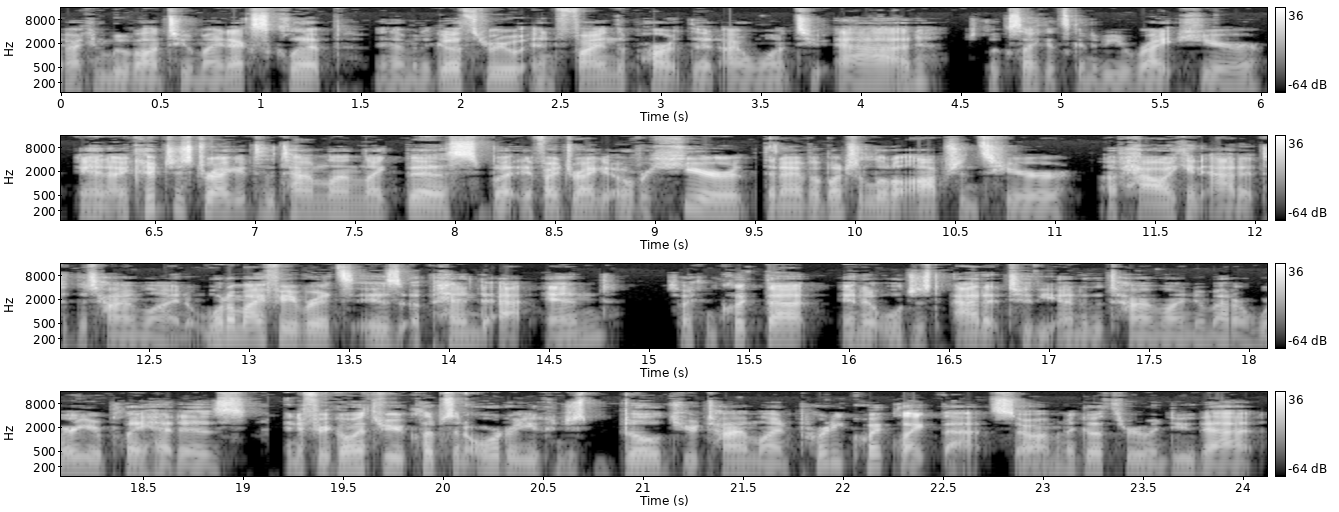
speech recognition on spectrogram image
Now I can move on to my next clip, and I'm going to go through and find the part that I want to add. Looks like it's going to be right here. And I could just drag it to the timeline like this, but if I drag it over here, then I have a bunch of little options here of how I can add it to the timeline. One of my favorites is append at end. So I can click that and it will just add it to the end of the timeline no matter where your playhead is. And if you're going through your clips in order, you can just build your timeline pretty quick like that. So I'm going to go through and do that.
